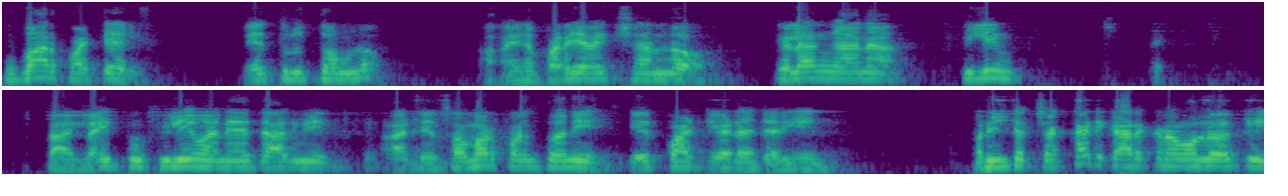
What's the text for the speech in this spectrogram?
కుమార్ పటేల్ నేతృత్వంలో ఆయన పర్యవేక్షణలో తెలంగాణ ఫిలిం లైఫ్ ఫిలిం అనే దాని సమర్పణతో ఏర్పాటు చేయడం జరిగింది. మరి ఇంత చక్కటి కార్యక్రమంలోకి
